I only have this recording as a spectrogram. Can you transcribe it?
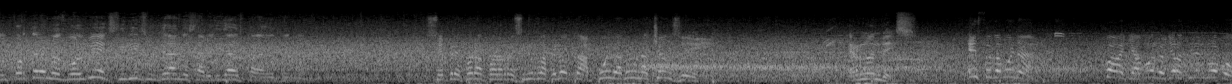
El portero nos volvió a exhibir sus grandes habilidades para defender. Se prepara para recibir la pelota. Puede haber una chance. Hernández. Esta es la buena. Vaya vuelo, ya la tiene de nuevo.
